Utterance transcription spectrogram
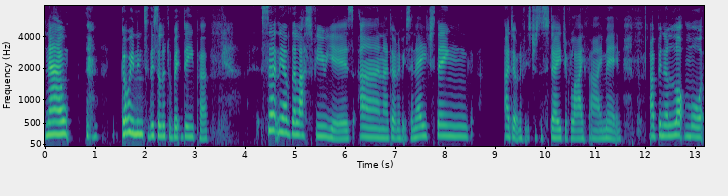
Now, going into this a little bit deeper, certainly over the last few years, and I don't know if it's an age thing, I don't know if it's just a stage of life I'm in. I've been a lot more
